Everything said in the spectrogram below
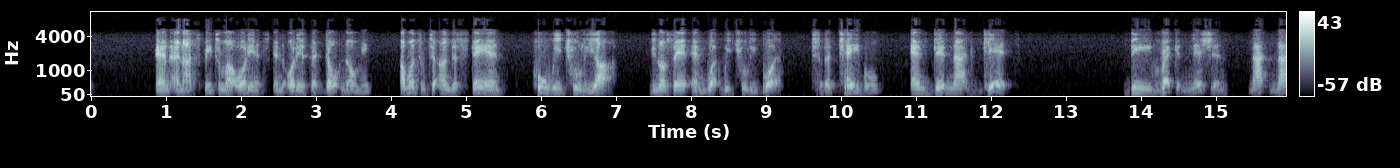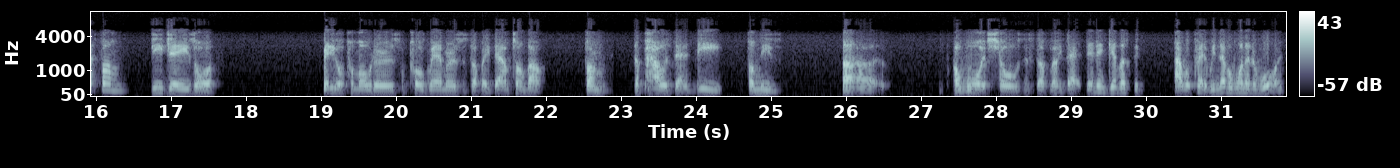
and and I speak to my audience and audience that don't know me, I want them to understand who we truly are. You know what I'm saying? And what we truly brought to the table and did not get the recognition, not not from DJs or video promoters or programmers and stuff like that. I'm talking about from the powers that be from these uh, award shows and stuff like that. They didn't give us the our credit. We never won an award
